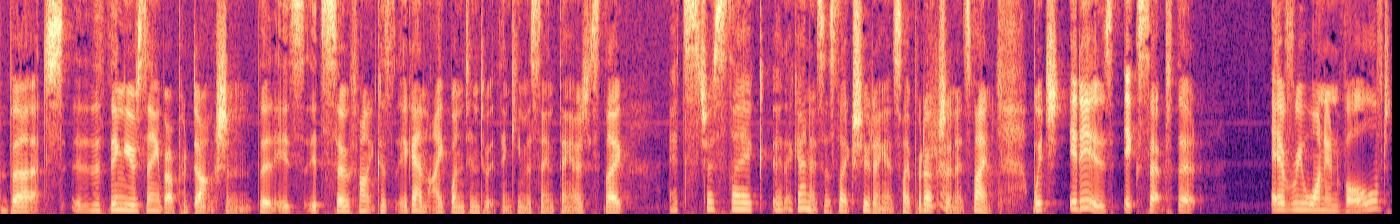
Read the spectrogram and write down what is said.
But the thing you were saying about production, that is, it's so funny because, again, I went into it thinking the same thing. I was just like, it's just like, again, it's just like shooting. It's like production. It's fine. Which it is, except that everyone involved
